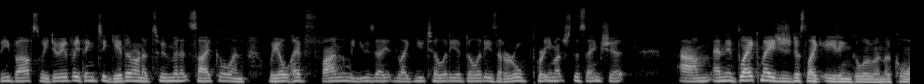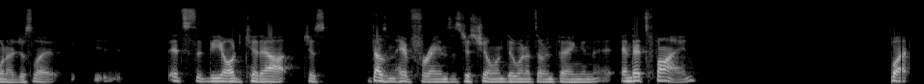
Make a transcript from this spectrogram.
me buffs. We do everything together on a two minute cycle, and we all have fun. We use uh, like utility abilities that are all pretty much the same shit. Um, and then Black Mage is just like eating glue in the corner, just like it's the, the odd kid out, just doesn't have friends. It's just chilling, doing its own thing, and and that's fine. But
